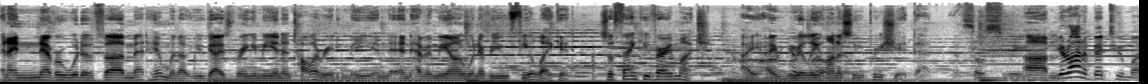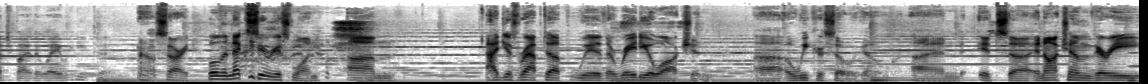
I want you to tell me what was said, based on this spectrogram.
And I never would have uh, met him without you guys bringing me in and tolerating me and, and having me on whenever you feel like it. So thank you very much. I, I really welcome. honestly appreciate that. That's so sweet. Um, You're on a bit too much, by the way. We need to. Oh, sorry. Well, the next serious one, um, I just wrapped up with a radio auction uh, a week or so ago, and it's uh, an auction I'm very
